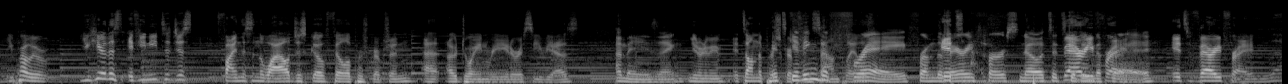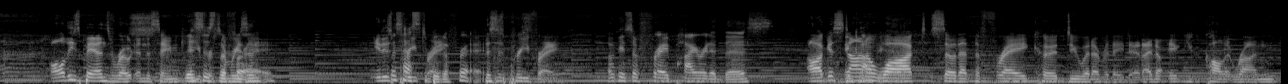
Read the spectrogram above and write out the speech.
you probably You hear this? If you need to just find this in the wild, just go fill a prescription at a Duane Reade or a CVS. Amazing. You know what I mean? It's on the prescription. It's giving the sound playlist. fray from the It's very first notes. It's very giving the fray. fray. It's very fray. All these bands wrote in the same key This for is the some reason. fray. It is This pre-fray. has to be the fray. This is pre-fray. Okay, so Fray pirated this. Augustana walked so that the fray could do whatever they did. I don't. It, you could call it run.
